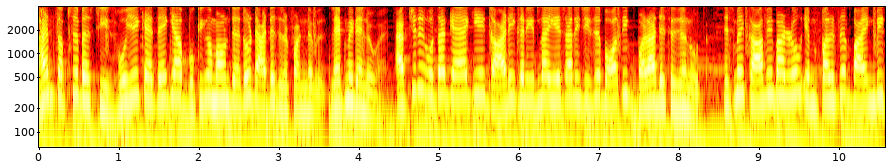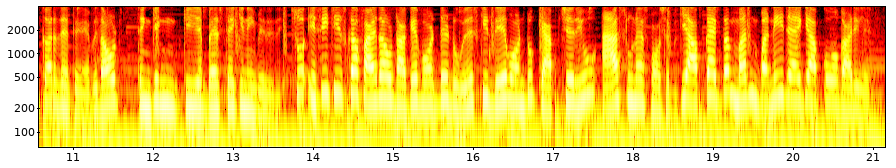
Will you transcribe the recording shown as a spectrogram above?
एंड सबसे बेस्ट चीज़, वो ये कहते हैं कि आप बुकिंग अमाउंट दे दो that is refundable let me tell you actually होता क्या है कि गाड़ी खरीदना, ये सारी चीज़ें बहुत ही बड़ा डिसीज़न होता है। इसमें काफ़ी बार लोग इम्पल्सिव बाइंग भी कर देते हैं विदाउट थिंकिंग कि ये बेस्ट है कि नहीं मेरे सो इसी चीज़ का फ़ायदा उठा के वॉट दे डू इज़ कि they want to capture you as soon as possible कि आपका एकदम मन बन ही जाए कि आपको वो गाड़ी लेनी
